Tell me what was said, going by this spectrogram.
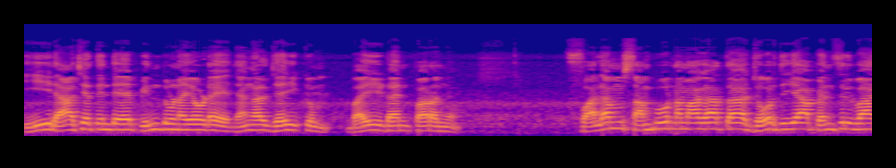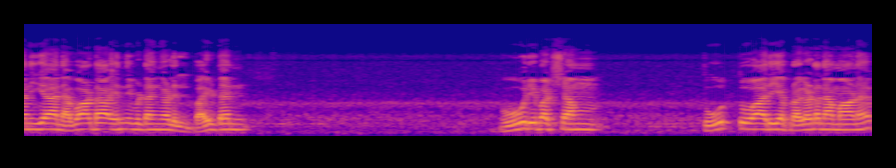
ഈ രാജ്യത്തിന്റെ പിന്തുണയോടെ ഞങ്ങൾ ജയിക്കും ബൈഡൻ പറഞ്ഞു. ഫലം സമ്പൂർണമാകാത്ത ജോർജിയ പെൻസിൽവാനിയ നവാഡ എന്നിവിടങ്ങളിൽ ബൈഡൻ ഭൂരിപക്ഷം തൂത്തുവാരിയ പ്രകടനമാണ്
